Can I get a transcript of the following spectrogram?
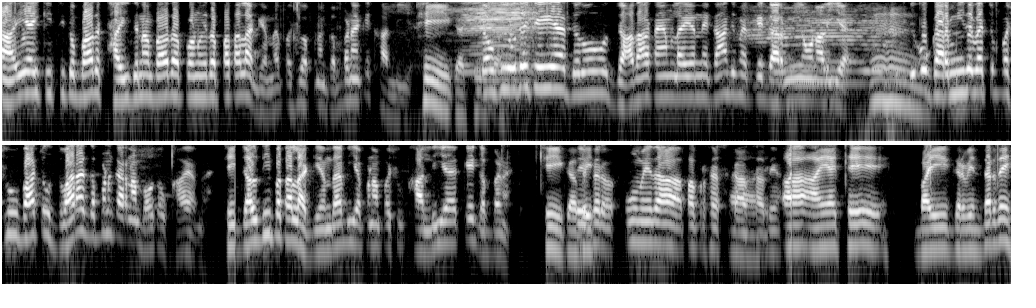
ਹਾਂ ਇਹ ਆਈ ਕੀਤੀ ਤੋਂ ਬਾਅਦ 28 ਦਿਨਾਂ ਬਾਅਦ ਆਪਾਂ ਨੂੰ ਇਹਦਾ ਪਤਾ ਲੱਗ ਜਾਂਦਾ ਪਸ਼ੂ ਆਪਣਾ ਗੱਭਣਾ ਕਿ ਖਾਲੀ ਹੈ। ਠੀਕ ਆ ਠੀਕ ਆ। ਕਿਉਂਕਿ ਉਹਦੇ 'ਚ ਇਹ ਹੈ ਜਦੋਂ ਜ਼ਿਆਦਾ ਟਾਈਮ ਲੈ ਜਾਂਦੇ ਗਾਂ ਜਿਵੇਂ ਅੱਗੇ ਗਰਮੀ ਆਉਣ ਵਾਲੀ ਹੈ ਹੂੰ ਤੇ ਹੂੰ ਉਹ ਗਰਮੀ ਦੇ ਵਿੱਚ ਪਸ਼ੂ ਬਾਅਦ ਚੋਂ ਦੁਬਾਰਾ ਗੱਭਣ ਕਰਨਾ ਬਹੁਤ ਔਖਾ ਹੋ ਜਾਂਦਾ। ਠੀਕ। ਜਲਦੀ ਪਤਾ ਲੱਗ ਜਾਂਦਾ ਵੀ ਆਪਣਾ ਪਸ਼ੂ ਖਾਲੀ ਹੈ ਕਿ ਗੱਭਣ ਹੈ। ਠੀਕ ਆ ਬਈ। ਫਿਰ ਉਵੇਂ ਦਾ ਆਪਾਂ ਪ੍ਰੋਸੈਸ ਕਰ ਸਕਦੇ ਹਾਂ। ਆ ਆਏ ਆ ਇੱਥੇ ਬਾਈ ਗੁਰਵਿੰਦਰ ਦੇ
